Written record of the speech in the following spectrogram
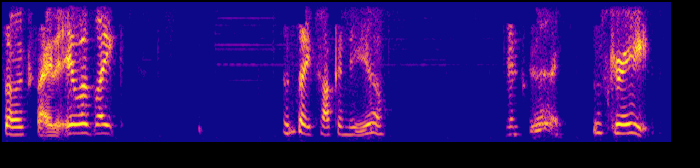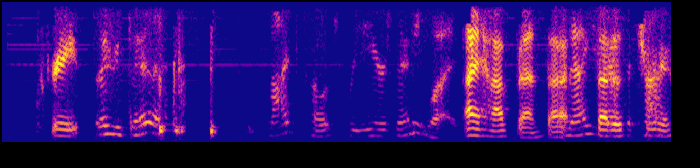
so excited. It was like it's like talking to you. That's good. It was great. It's great. Like you said, life coach for years anyway. I have been. That now you that is the true.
